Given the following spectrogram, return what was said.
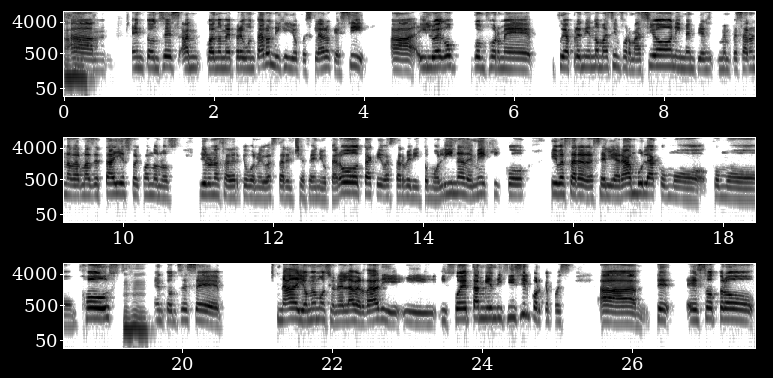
Ajá. Entonces, cuando me preguntaron, dije yo, pues claro que sí. Ah, y luego, conforme fui aprendiendo más información y me, empezaron a dar más detalles, fue cuando nos dieron a saber que, bueno, iba a estar el chef Enio Carota, que iba a estar Benito Molina de México, que iba a estar Araceli Arámbula como, como host. Entonces, eh, nada, yo me emocioné, la verdad, y, y- y fue también difícil porque pues ah, te- es, otro,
